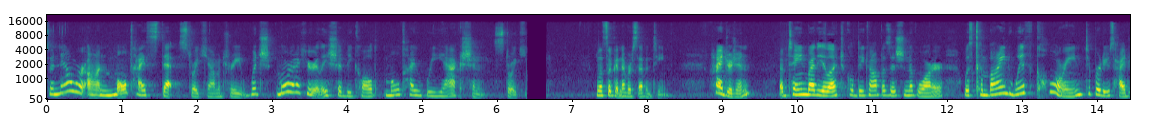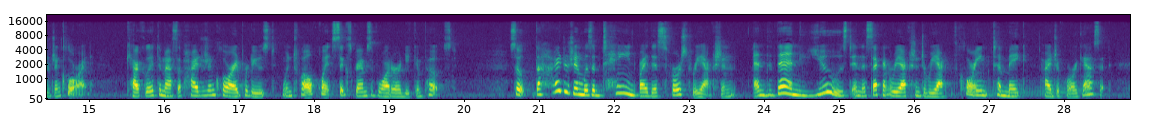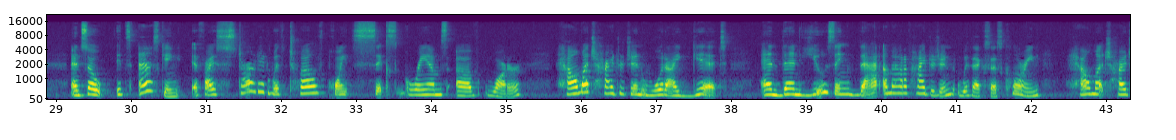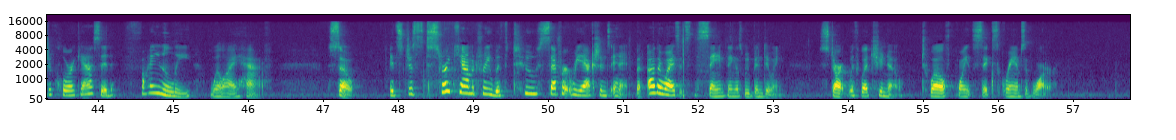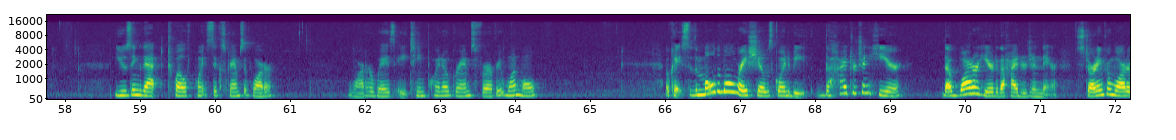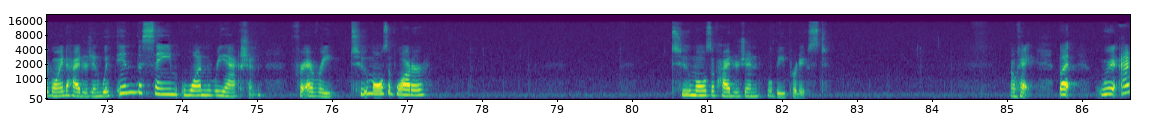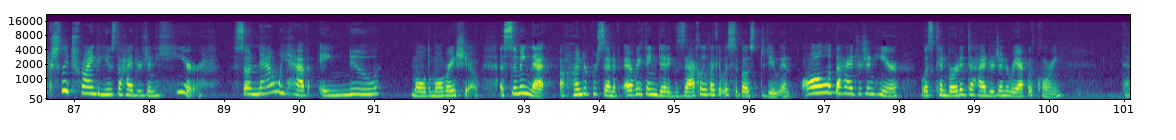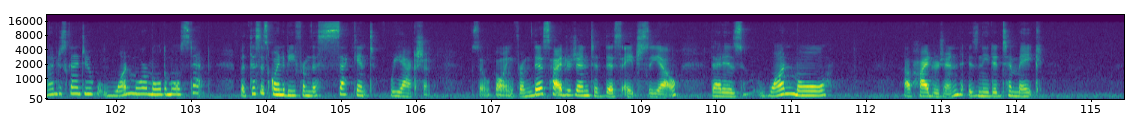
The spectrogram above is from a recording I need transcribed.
So now we're on multi-step stoichiometry, which more accurately should be called multi-reaction stoichiometry. Let's look at number 17. Hydrogen, obtained by the electrical decomposition of water, was combined with chlorine to produce hydrogen chloride. Calculate the mass of hydrogen chloride produced when 12.6 grams of water are decomposed. So the hydrogen was obtained by this first reaction and then used in the second reaction to react with chlorine to make hydrochloric acid. And so it's asking if I started with 12.6 grams of water, how much hydrogen would I get? And then using that amount of hydrogen with excess chlorine, how much hydrochloric acid finally will I have? So it's just stoichiometry with two separate reactions in it, but otherwise it's the same thing as we've been doing. Start with what you know, 12.6 grams of water. Using that 12.6 grams of water, water weighs 18.0 grams for every 1 mole. Okay, so the mole to mole ratio is going to be the hydrogen here, the water here to the hydrogen there, starting from water going to hydrogen within the same one reaction. For every 2 moles of water, 2 moles of hydrogen will be produced. Okay, but we're actually trying to use the hydrogen here. So now we have a new mole to mole ratio. Assuming that 100% of everything did exactly like it was supposed to do, and all of the hydrogen here was converted to hydrogen to react with chlorine, then I'm just going to do one more mole to mole step. But this is going to be from the second reaction. So going from this hydrogen to this HCl, that is one mole of hydrogen is needed to make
